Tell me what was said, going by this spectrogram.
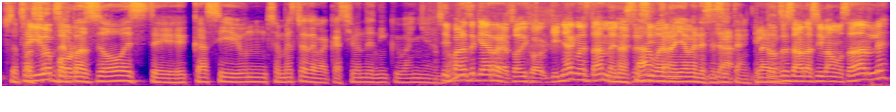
Se pasó, Seguido se por- pasó, este, casi un semestre de vacaciones Nico Ibáñez. Sí, parece que ya regresó. Dijo, Guiñac no está, me No está, necesitan. bueno, ya me necesitan, claro. Entonces ahora sí vamos a darle.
